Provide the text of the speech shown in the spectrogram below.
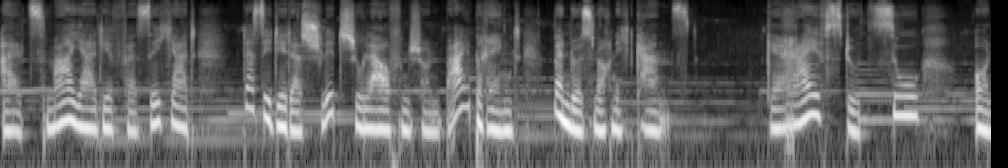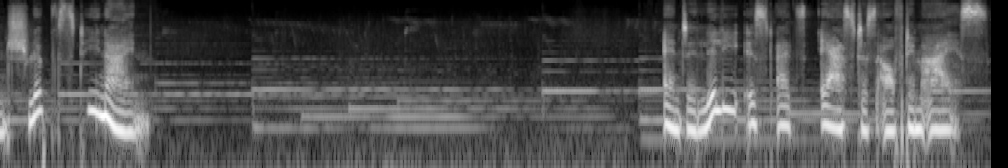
als Maya dir versichert, dass sie dir das Schlittschuhlaufen schon beibringt, wenn du es noch nicht kannst, greifst du zu und schlüpfst hinein. Ente Lilly ist als erstes auf dem Eis.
